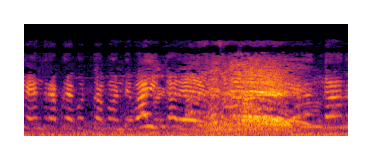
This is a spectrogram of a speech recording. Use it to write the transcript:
కేంద్ర ప్రభుత్వం ఉండి వైఖరి. తెలంగాణ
